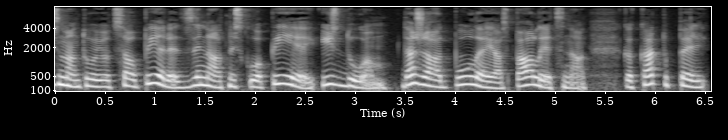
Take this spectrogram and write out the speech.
izmantojot savu pieredzi, zinātnisko pieeju, izdomu, dažādi pūlējās pārliecināt, ka kartupeļi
